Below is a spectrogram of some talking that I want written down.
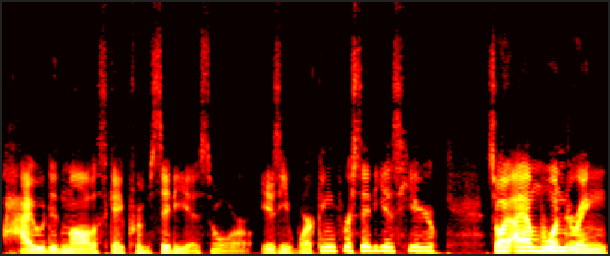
how did Maul escape from Sidious, or is he working for Sidious here? So I, I am wondering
